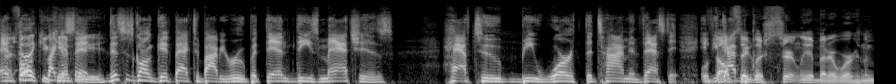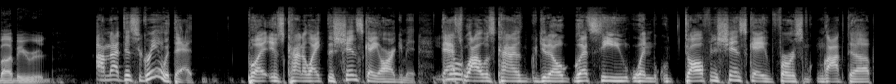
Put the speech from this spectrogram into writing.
And feel uh, like you I can't said, be- this is going to get back to Bobby Roode, but then these matches have to be worth the time invested. Well, If you Dolph got, Ziggler's certainly a better worker than Bobby Roode. I'm not disagreeing with that. But it's kind of like the Shinsuke argument. That's know- why I was kind of, you know, let's see when Dolph and Shinsuke first locked up,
